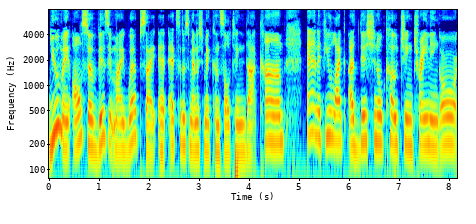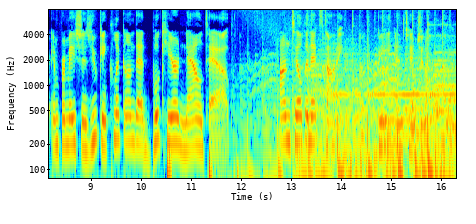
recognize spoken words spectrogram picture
You may also visit my website at exodusmanagementconsulting.com. And if you like additional coaching, training, or information, you can click on that book here now tab. Until the next time, be intentional.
